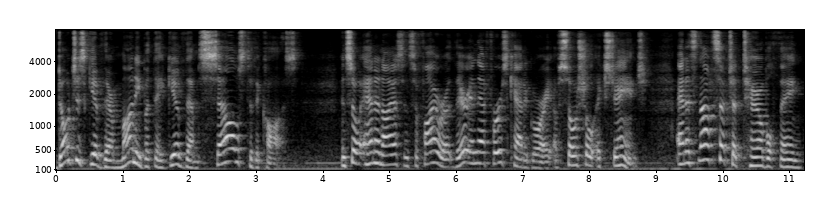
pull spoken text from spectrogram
don't just give their money, but they give themselves to the cause. And so Ananias and Sapphira, they're in that first category of social exchange. And it's not such a terrible thing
